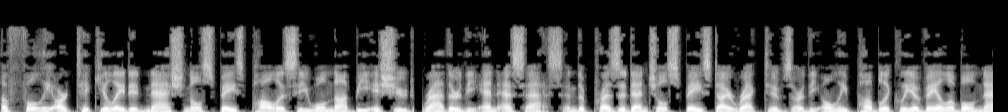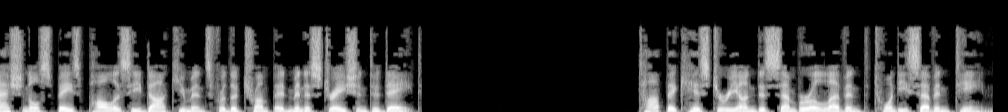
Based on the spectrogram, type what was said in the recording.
A fully articulated national space policy will not be issued, rather the NSS and the Presidential Space Directives are the only publicly available national space policy documents for the Trump administration to date. Topic history On December 11, 2017,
